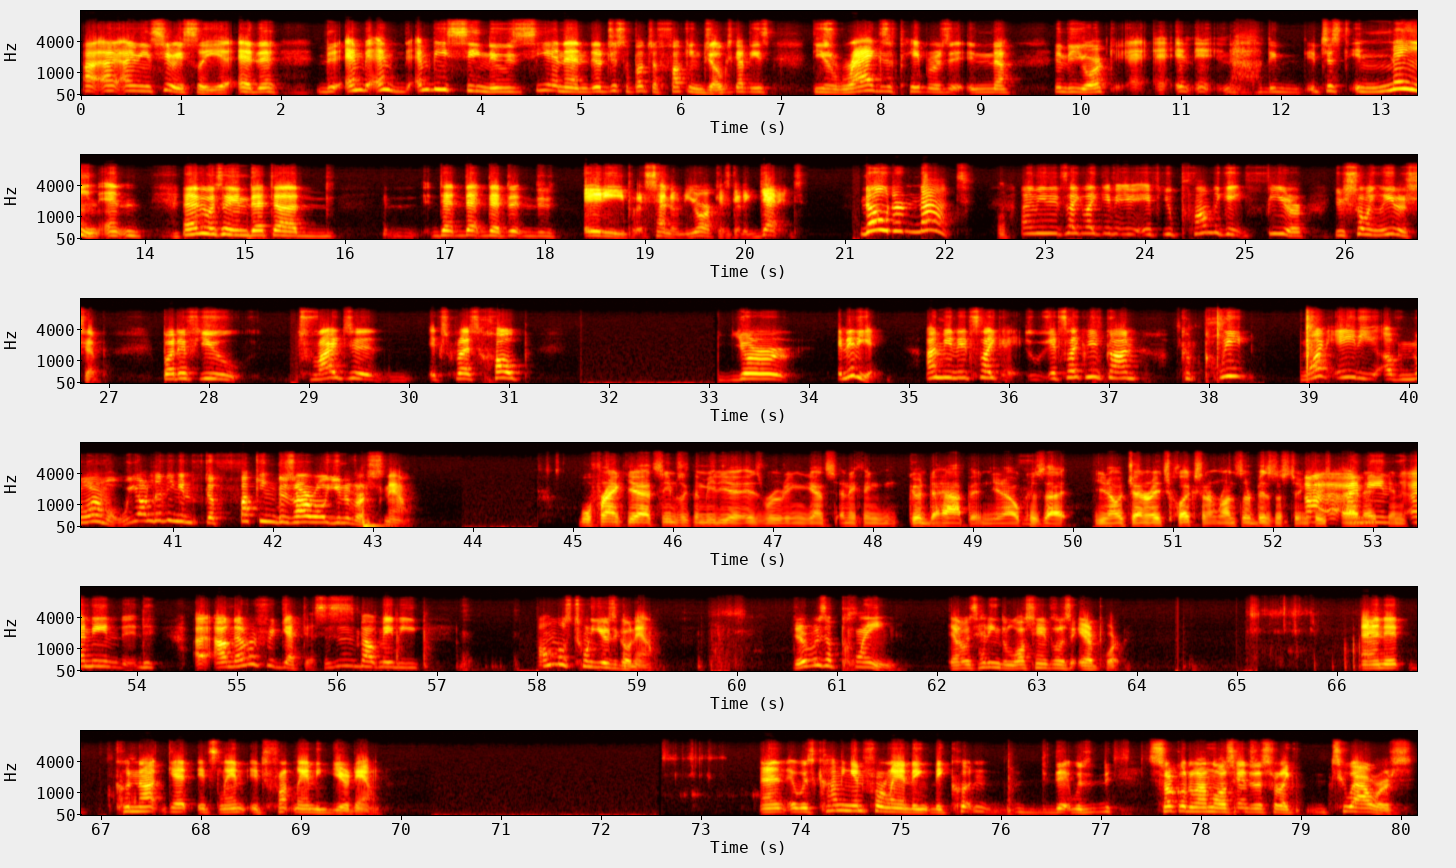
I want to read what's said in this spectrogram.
I, I mean, seriously, uh, the, the NBC News, CNN, they're just a bunch of fucking jokes. Got these these rags of papers in uh, in New York, and, and, it's just inane. And, and everyone's saying that uh, that that that eighty percent of New York is going to get it. No, they're not. I mean, it's like like if if you promulgate fear, you're showing leadership. But if you try to express hope, you're an idiot. I mean, it's like it's like we've gone complete 180 of normal. We are living in the fucking bizarro universe now. Well, Frank, yeah, it seems like the media is rooting against anything good to happen, you know, because that you know it generates clicks and it runs their business to increase uh, panic. I mean, and... I mean, I'll never forget this. This is about maybe almost 20 years ago now. There was a plane that was heading to Los Angeles airport, and it could not get its land its front landing gear down. And it was coming in for landing. They couldn't. It was circled around Los Angeles for like two hours.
